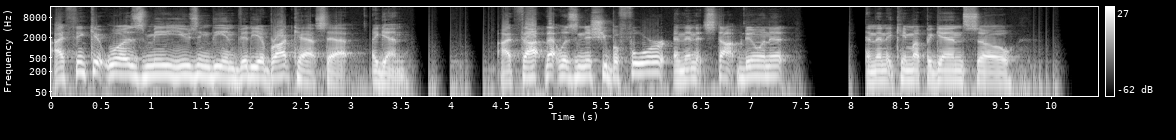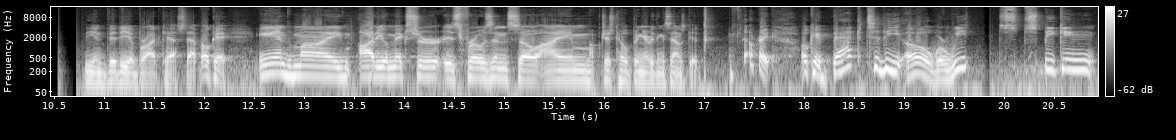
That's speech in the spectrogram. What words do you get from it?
I think it was me using the NVIDIA broadcast app again. I thought that was an issue before, and then it stopped doing it, and then it came up again. So, the NVIDIA broadcast app. Okay. And my audio mixer is frozen, so I'm just hoping everything sounds good. All right. Okay. Back to the O. Were we speaking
